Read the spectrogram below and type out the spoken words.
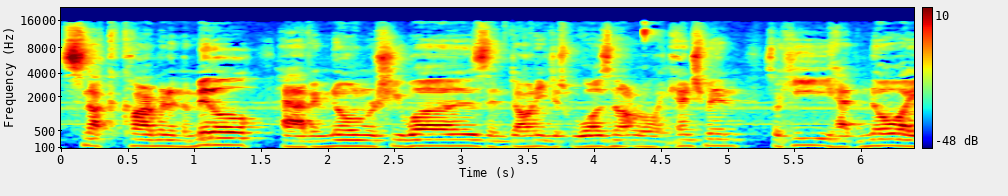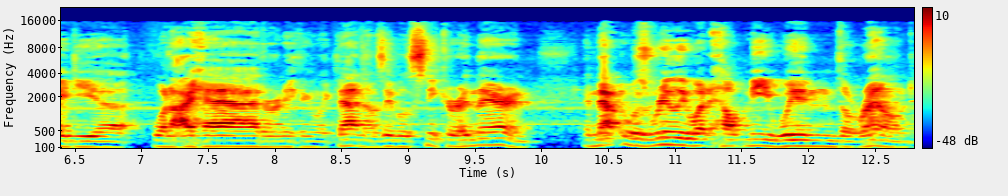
snuck Carmen in the middle, having known where she was, and Donnie just was not rolling henchmen, so he had no idea what I had or anything like that, and I was able to sneak her in there, and, and that was really what helped me win the round,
